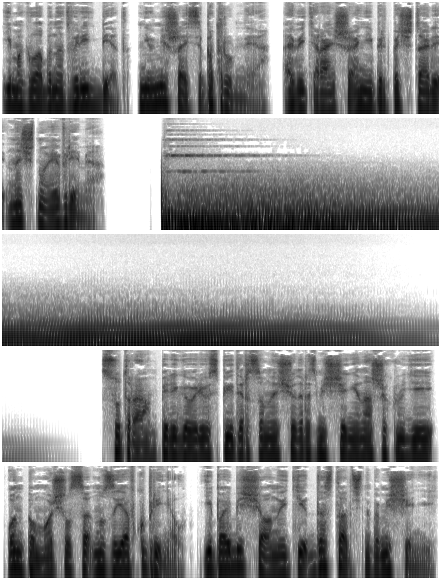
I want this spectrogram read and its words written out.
и могла бы натворить бед, не вмешайся патрульные, а ведь раньше они предпочитали ночное время. С утра, переговорив с Питерсом насчет размещения наших людей, он поморщился, но заявку принял и пообещал найти достаточно помещений.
